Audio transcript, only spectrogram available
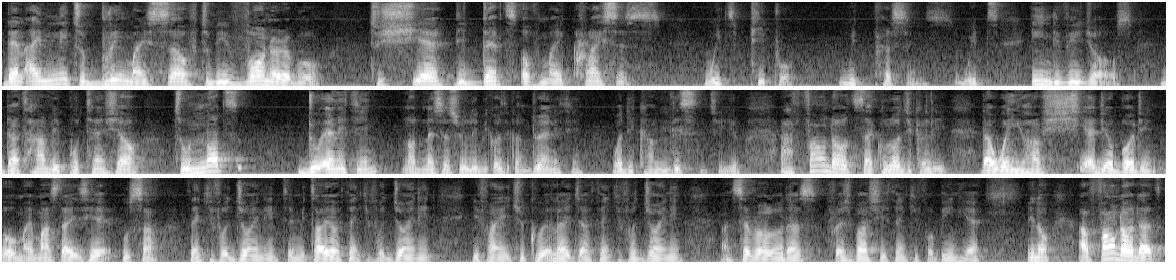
then I need to bring myself to be vulnerable to share the depths of my crisis with people, with persons, with individuals that have a potential to not do anything, not necessarily because they can do anything, but they can listen to you. I found out psychologically that when you have shared your burden, oh, my master is here, Usa, thank you for joining. Temitayo, thank you for joining. Ifeanyi Chukwu, Elijah, thank you for joining. And several others, Fresh Bashi, thank you for being here. You know, I found out that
